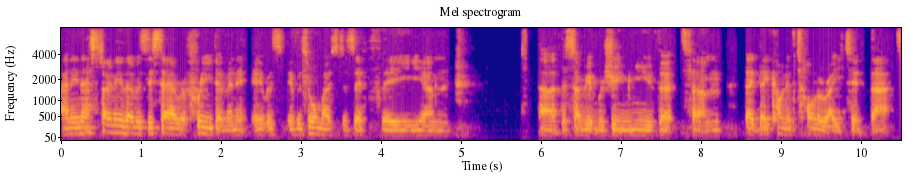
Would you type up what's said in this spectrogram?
And in Estonia, there was this air of freedom, and it, it was it was almost as if the um, uh, the Soviet regime knew that um, they, they, kind of tolerated that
